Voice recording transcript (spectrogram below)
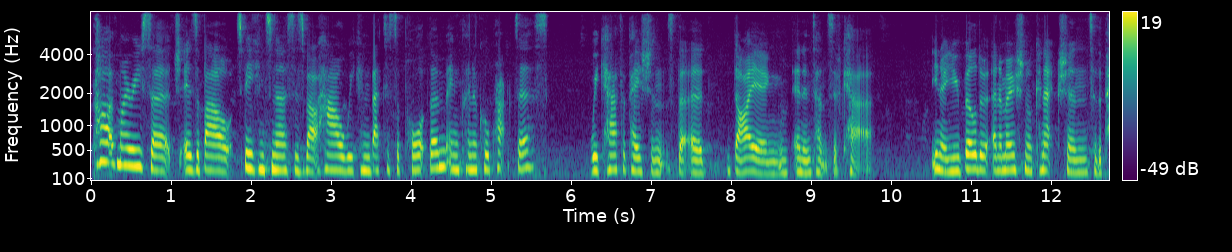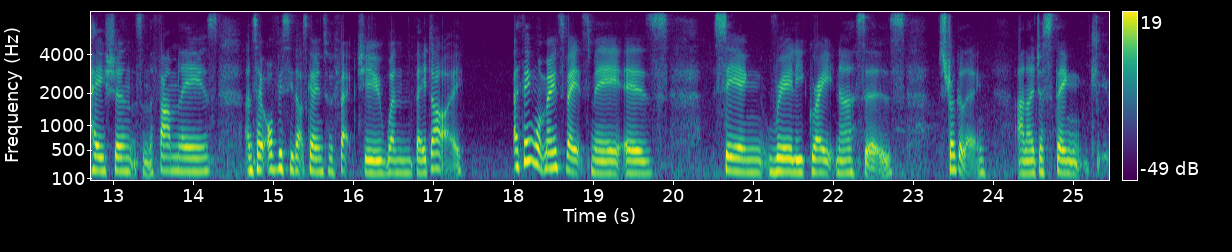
Part of my research is about speaking to nurses about how we can better support them in clinical practice. We care for patients that are dying in intensive care you know, you build an emotional connection to the patients and the families, and so obviously that's going to affect you when they die. I think what motivates me is seeing really great nurses struggling. And I just think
